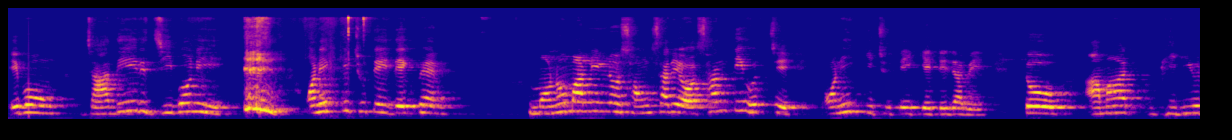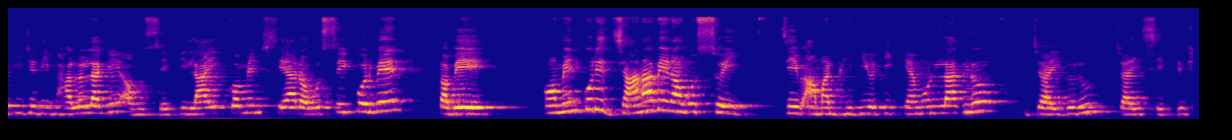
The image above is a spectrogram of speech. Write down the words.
এবং যাদের জীবনে অনেক কিছুতেই দেখবেন মনোমালিন্য, সংসারে অশান্তি হচ্ছে, অনেক কিছুতেই কেটে যাবে। তো আমার ভিডিওটি যদি ভালো লাগে, অবশ্যই একটি লাইক, কমেন্ট, শেয়ার অবশ্যই করবেন। তবে কমেন্ট করে জানাবেন অবশ্যই যে আমার ভিডিওটি কেমন লাগল। জয় গুরু জয় শ্রীকৃষ্ণ।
